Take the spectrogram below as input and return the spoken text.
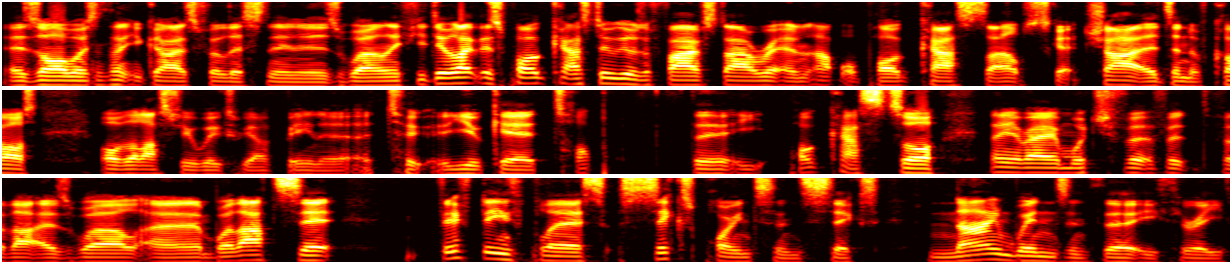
as always, and thank you guys for listening as well. And if you do like this podcast, do give us a five star rating Apple Podcasts. That helps us get charted. And of course, over the last few weeks, we have been a, a, two, a UK top 30 podcast. So, thank you very much for, for, for that as well. Um, but that's it. 15th place, six points in six, nine wins in 33.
